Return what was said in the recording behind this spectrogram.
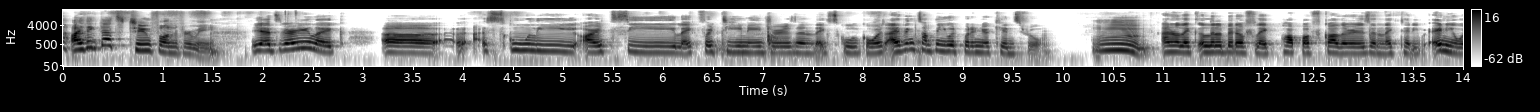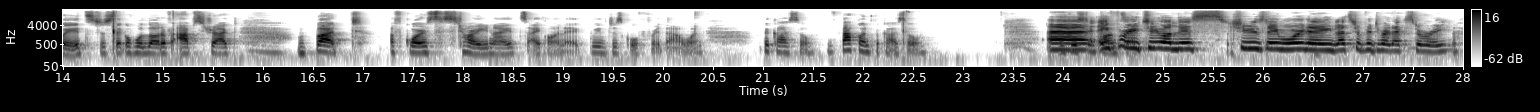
I think that's too fun for me. Yeah, it's very like uh schooly, artsy, like for teenagers and like schoolgoers. I think something you would put in your kids' room. Mm. I don't know, like a little bit of like pop of colors and like teddy. Anyway, it's just like a whole lot of abstract. But of course, Starry Night's iconic. We'll just go for that one. Picasso. Back on Picasso. Uh, Interesting 842 on this Tuesday morning. Let's jump into our next story.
